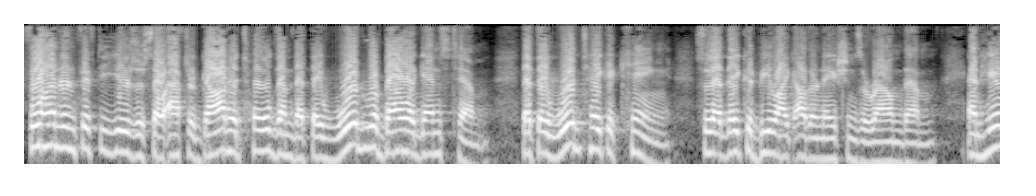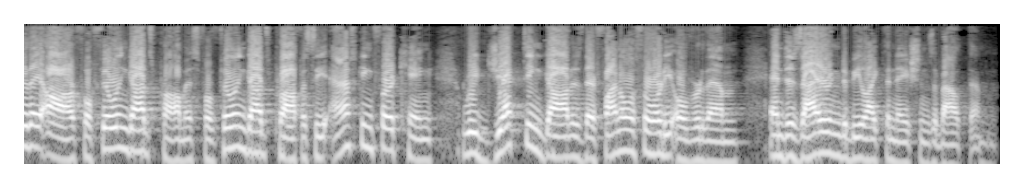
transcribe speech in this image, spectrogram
450 years or so after God had told them that they would rebel against him, that they would take a king so that they could be like other nations around them. And here they are, fulfilling God's promise, fulfilling God's prophecy, asking for a king, rejecting God as their final authority over them, and desiring to be like the nations about them.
